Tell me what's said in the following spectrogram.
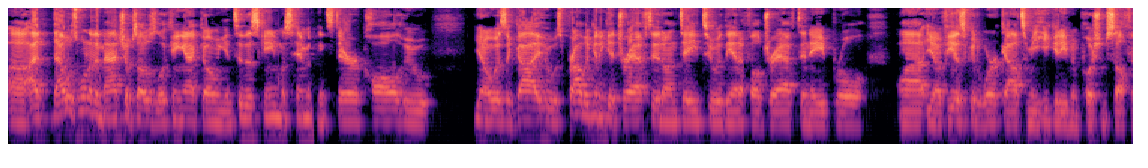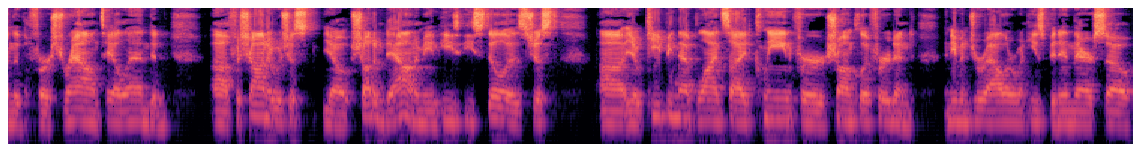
uh, I, that was one of the matchups I was looking at going into this game was him against Derick Hall, who, you know, was a guy who was probably going to get drafted on day two of the NFL draft in April. Uh, you know, if he has a good workout to me, he could even push himself into the first round, tail end. And uh, Fashanu was just you know shut him down. I mean, he he still is just uh, you know keeping that blind side clean for Sean Clifford and and even Drew Allar when he's been in there. So.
